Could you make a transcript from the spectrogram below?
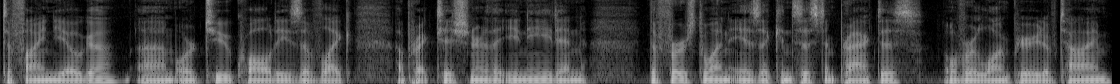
to find yoga, um, or two qualities of like a practitioner that you need. And the first one is a consistent practice over a long period of time,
